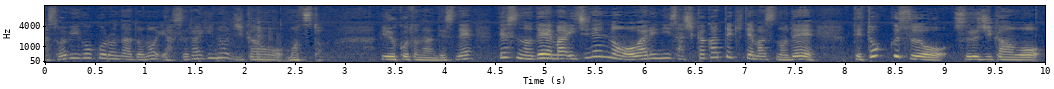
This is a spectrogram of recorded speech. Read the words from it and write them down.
遊び心などの安らぎの時間を持つということなんですね。ですので、まあ、1年の終わりに差し掛かってきてますのでデトックスをする時間を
